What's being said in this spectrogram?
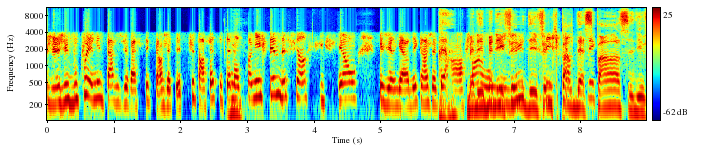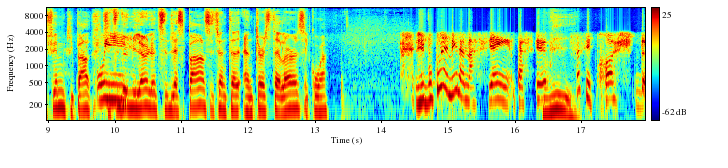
j'ai beaucoup aimé le parc Jurassique quand j'étais petite. En fait, c'était mon premier film de science-fiction que j'ai regardé quand j'étais enfant. Mais des, mais des films, des films qui parlent d'espace, des films qui parlent. Oui. C'est 2001, le titre de l'espace, c'est Interstellar, c'est quoi? J'ai beaucoup aimé le martien parce que ça, c'est proche de,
